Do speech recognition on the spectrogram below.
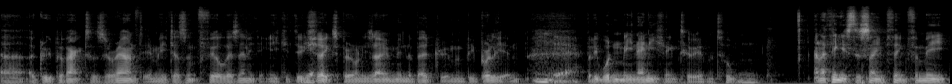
uh, a group of actors around him, he doesn't feel there's anything. He could do Yeah. Shakespeare on his own in the bedroom and be brilliant, Yeah. but it wouldn't mean anything to him at all. And I think it's the same thing for me.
